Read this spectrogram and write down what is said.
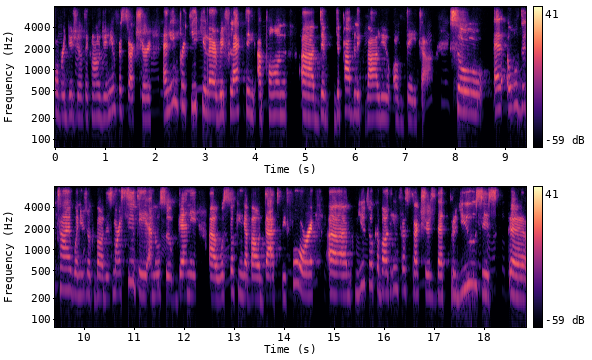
over digital technology and infrastructure, and in particular, reflecting upon uh, the, the public value of data. So all the time when you talk about the smart city, and also Evgeny uh, was talking about that before, um, you talk about infrastructures that produces uh,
